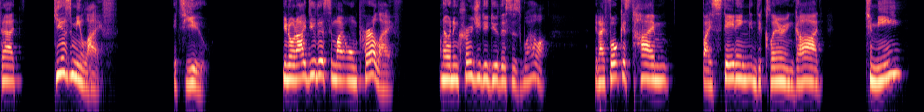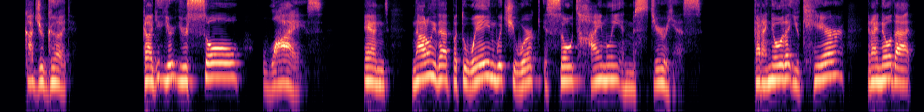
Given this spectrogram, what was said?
that gives me life, it's you. You know, and I do this in my own prayer life. And I would encourage you to do this as well. And I focus time by stating and declaring, God, to me, God, you're good. God, you're, you're so wise. And not only that, but the way in which you work is so timely and mysterious. God, I know that you care, and I know that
